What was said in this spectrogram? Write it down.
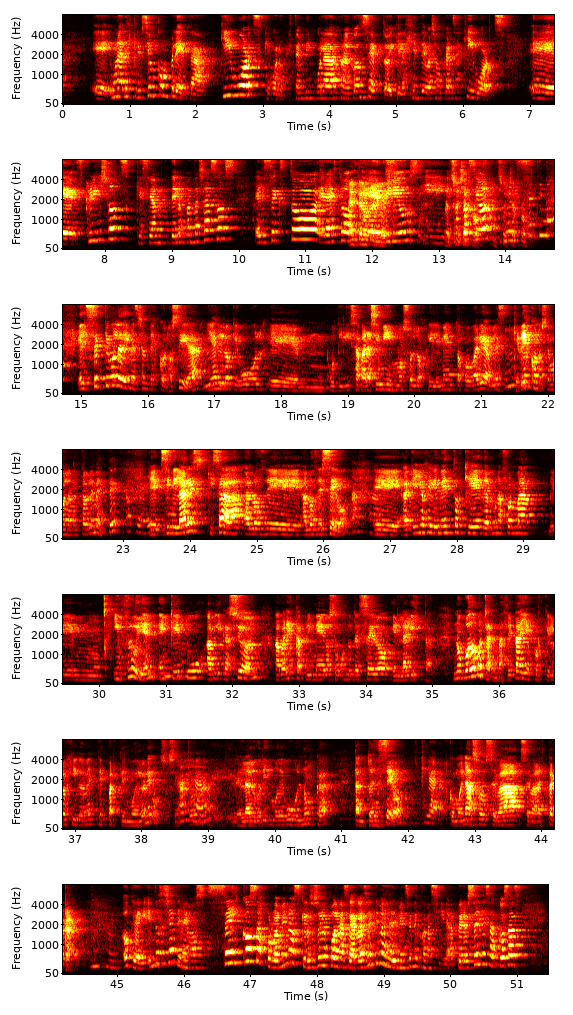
eh, una descripción completa, keywords que, bueno, que estén vinculadas con el concepto y que la gente vaya a buscar esas keywords, eh, screenshots que sean de los pantallazos, el sexto era esto, eh, reviews. y, El puntuación, el y el séptimo, El séptimo es la dimensión desconocida y es Ujú. lo que Google eh, utiliza para sí mismo, son los elementos o variables que desconocemos lamentablemente, eh, similares quizá a los de, a los de SEO, eh, aquellos elementos que de alguna forma eh, influyen en que tu aplicación aparezca primero, segundo, tercero en la lista. No puedo mostrar más detalles porque lógicamente es parte del modelo de negocio, ¿cierto? Ajá. Eh, El algoritmo de Google nunca, tanto en SEO claro. como en ASO, se va, se va a destacar. Ujú. Ok, entonces ya tenemos seis cosas por lo menos que los usuarios pueden hacer. La séptima es la dimensión desconocida, pero seis de esas cosas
